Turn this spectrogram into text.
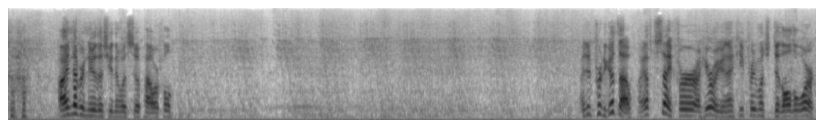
I never knew this unit was so powerful. I did pretty good though, I have to say, for a hero unit, he pretty much did all the work.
